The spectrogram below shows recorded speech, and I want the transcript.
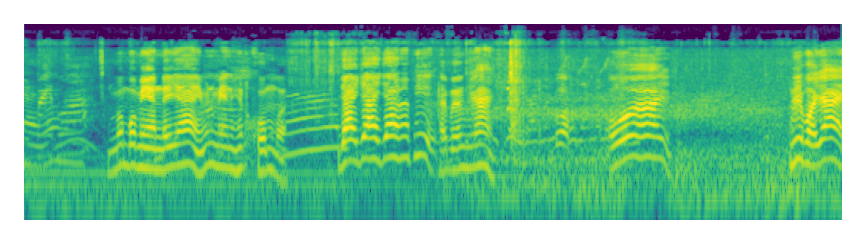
ให้นะมันบ่แม่นได้ยาย มันแม่นเฮ็ดขมบ่แม่ยายยายยายมาพี่ให้เบิ้งยายบ่โอ้ย นี่บ่ยาย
